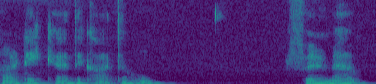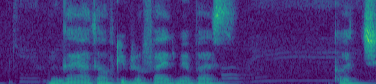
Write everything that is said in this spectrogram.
हाँ ठीक है, दिखाता हूँ। फिर मैं गया था आपकी प्रोफ़ाइल में, बस कुछ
